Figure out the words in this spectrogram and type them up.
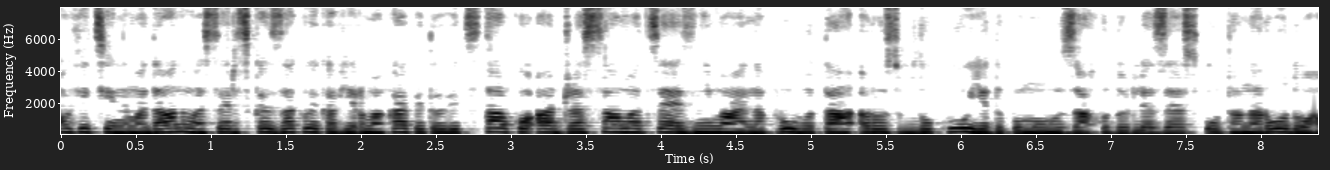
неофіційними даними, Сирський закликав Єрмака піти у відставку, адже саме це знімає напругу та розблокує допомогу заходу для ЗСУ та народу.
